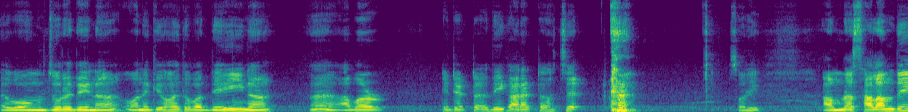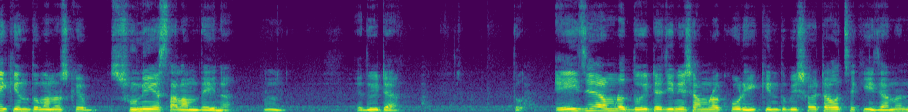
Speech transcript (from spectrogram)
এবং জোরে দেই না। অনেকে হয়তো বা দেই না হ্যাঁ? আবার এটা একটা দিক আর একটা হচ্ছে সরি আমরা সালাম দেই কিন্তু মানুষকে শুনিয়ে সালাম দেই না। হুম? এ দুইটা। এই যে আমরা দুইটা জিনিস আমরা করি, কিন্তু বিষয়টা হচ্ছে কি জানেন?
